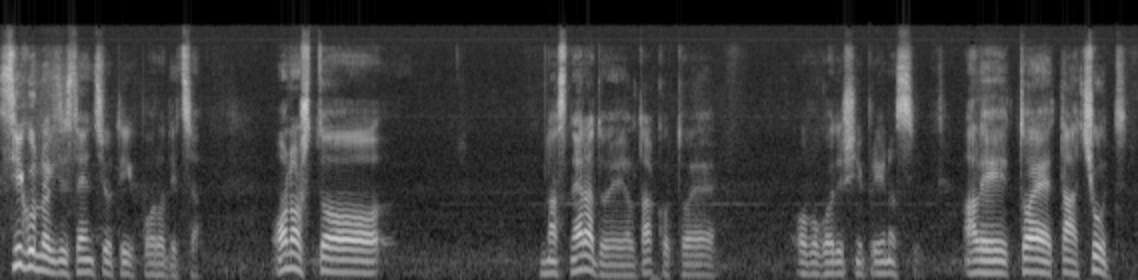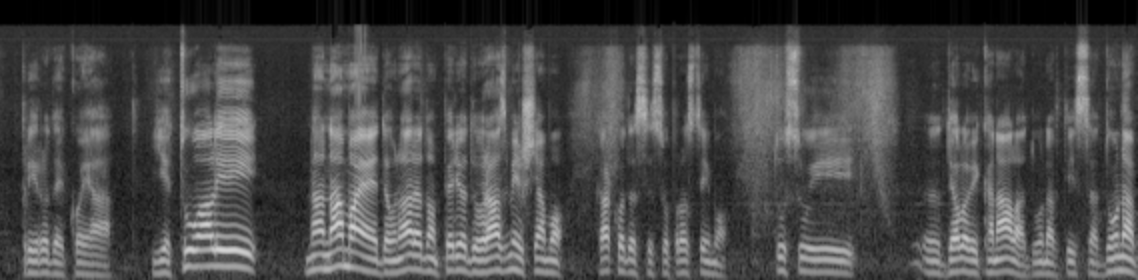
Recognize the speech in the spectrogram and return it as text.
sigurnu egzistenciju tih porodica. Ono što nas ne raduje, je li tako, to je ovogodišnji prinosi. Ali to je ta čud prirode koja je tu, ali na nama je da u narednom periodu razmišljamo kako da se suprostavimo. Tu su i e, delovi kanala Dunav, Tisa, Dunav.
